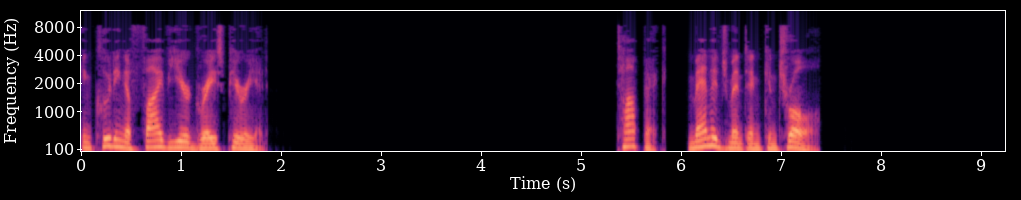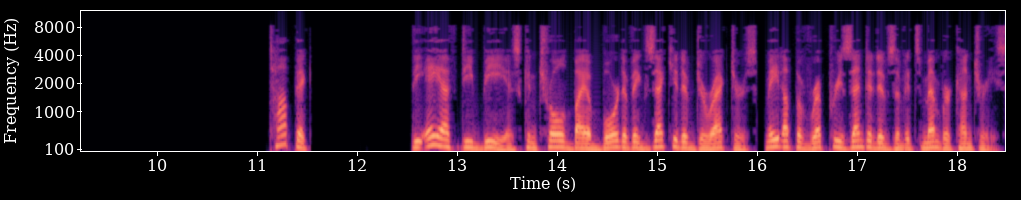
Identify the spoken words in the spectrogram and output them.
including a 5-year grace period. Management and control Topic: the AFDB is controlled by a board of executive directors, made up of representatives of its member countries.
